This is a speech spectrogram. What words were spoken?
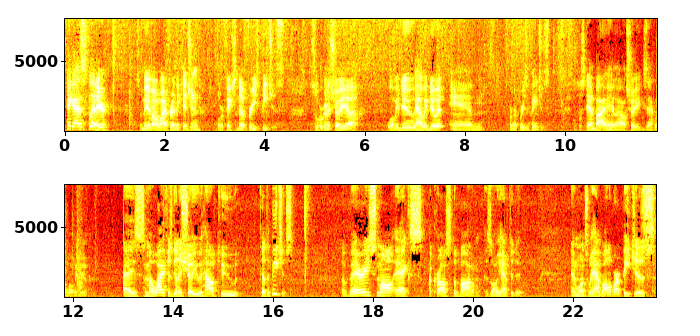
Hey guys, Led here. So me and my wife are in the kitchen. We're fixing to freeze peaches. So we're going to show you what we do, how we do it, and we're going to freeze some peaches. So stand by and I'll show you exactly what we do. Guys, my wife is going to show you how to cut the peaches. A very small X across the bottom is all you have to do. And once we have all of our peaches,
